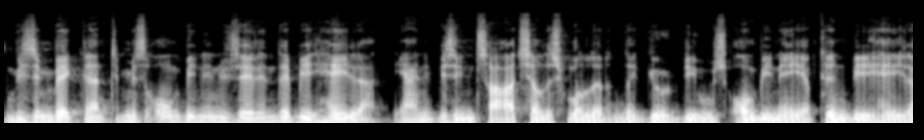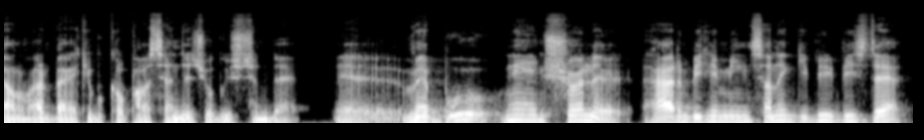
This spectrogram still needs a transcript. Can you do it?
bizim beklentimiz 10 binin üzerinde bir heyelan. Yani bizim saha çalışmalarında gördüğümüz 10 bine yakın bir heyelan var. Belki bu kapasitenin de çok üstünde. Ee, ve bu ne şöyle her bilim insanı gibi biz de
